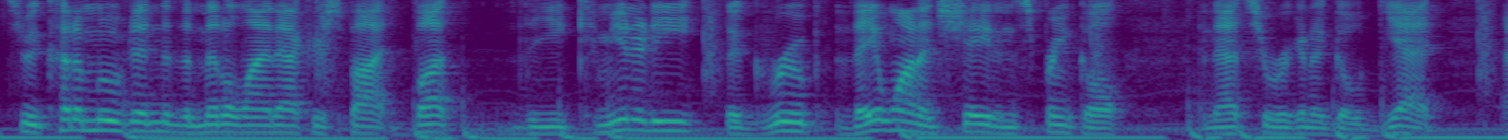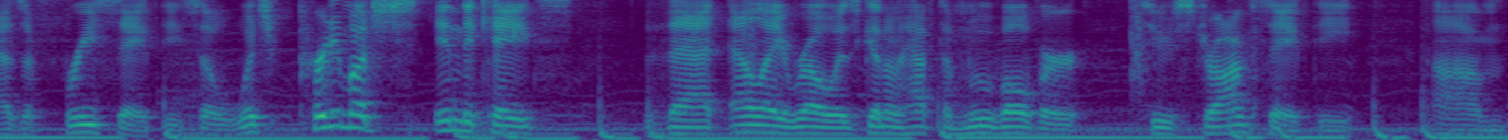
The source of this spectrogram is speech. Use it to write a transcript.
so he could have moved into the middle linebacker spot, but the community, the group, they wanted Shade and Sprinkle, and that's who we're going to go get as a free safety. So, which pretty much indicates that LA Rowe is going to have to move over to strong safety. Um,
